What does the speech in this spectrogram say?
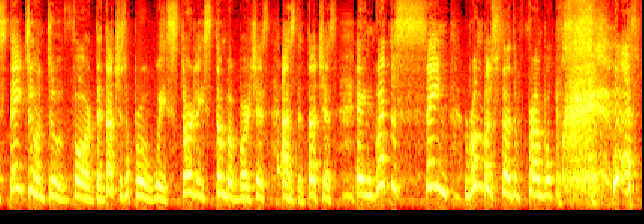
Stay tuned to for the Duchess approved with Storley Stumbleburgess as the Duchess and what the Saint Rumblestad Framble as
